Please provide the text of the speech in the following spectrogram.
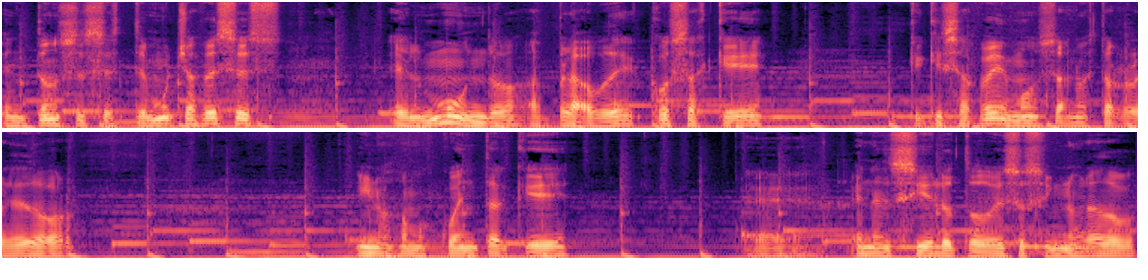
entonces, este, muchas veces el mundo aplaude cosas que que quizás vemos a nuestro alrededor y nos damos cuenta que eh, en el cielo todo eso es ignorado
